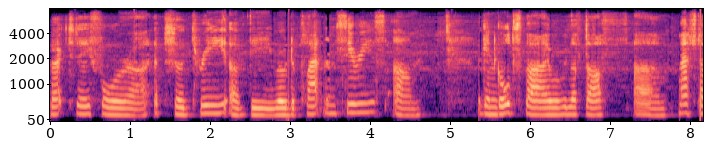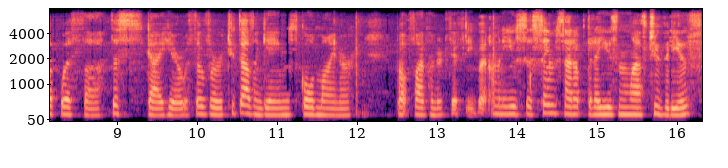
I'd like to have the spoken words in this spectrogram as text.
back today for uh, episode 3 of the Road to Platinum series. Um, again, Gold Spy, where we left off, um, matched up with uh, this guy here with over 2,000 games, Gold Miner, about 550. But I'm going to use the same setup that I used in the last two videos.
